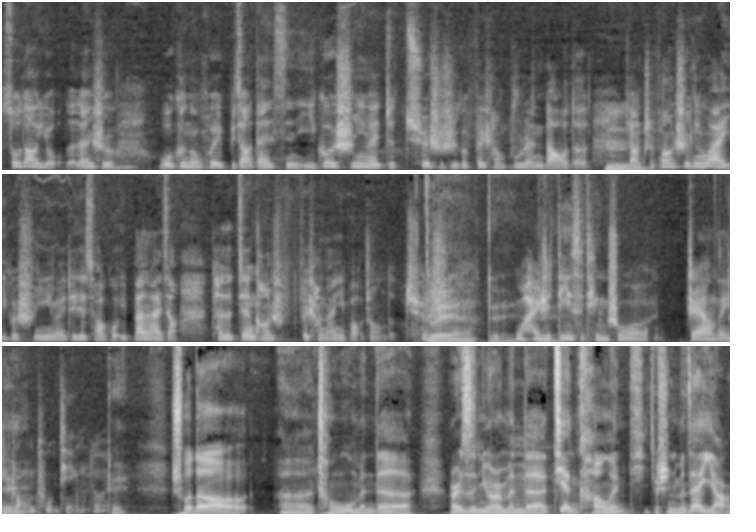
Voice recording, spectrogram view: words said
搜到有的，但是我可能会比较担心，一个是因为这确实是一个非常不人道的养殖方式，另外一个是因为这些小狗一般来讲，它的健康是非常难以保证的。确实，对，我还是第一次听说这样的一种途径。对，说到。呃，宠物们的儿子女儿们的健康问题，就是你们在养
